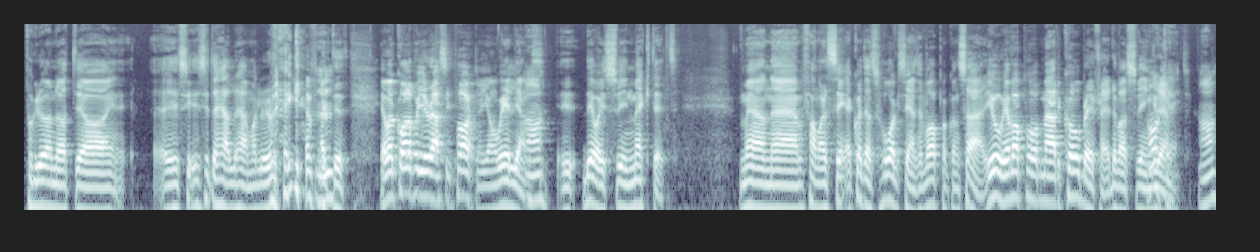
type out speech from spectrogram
på grund av att jag, jag sitter hellre hemma och glor i väggen faktiskt. Jag var och kollade på Jurassic Park med John Williams. Det var ju svinmäktigt. Men eh, vad fan var det sen- Jag kommer inte ens ihåg senast jag var på konsert. Jo, jag var på Mad Cobra i sig. Det var svingrymt. Okej. Ja.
